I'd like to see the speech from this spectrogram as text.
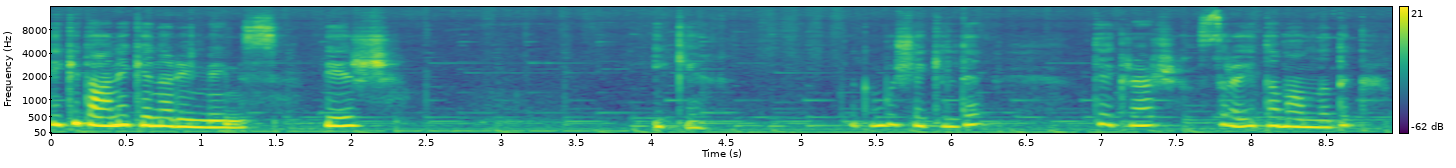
2 tane kenar ilmeğimiz. 1 2 bakın bu şekilde tekrar sırayı tamamladık.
